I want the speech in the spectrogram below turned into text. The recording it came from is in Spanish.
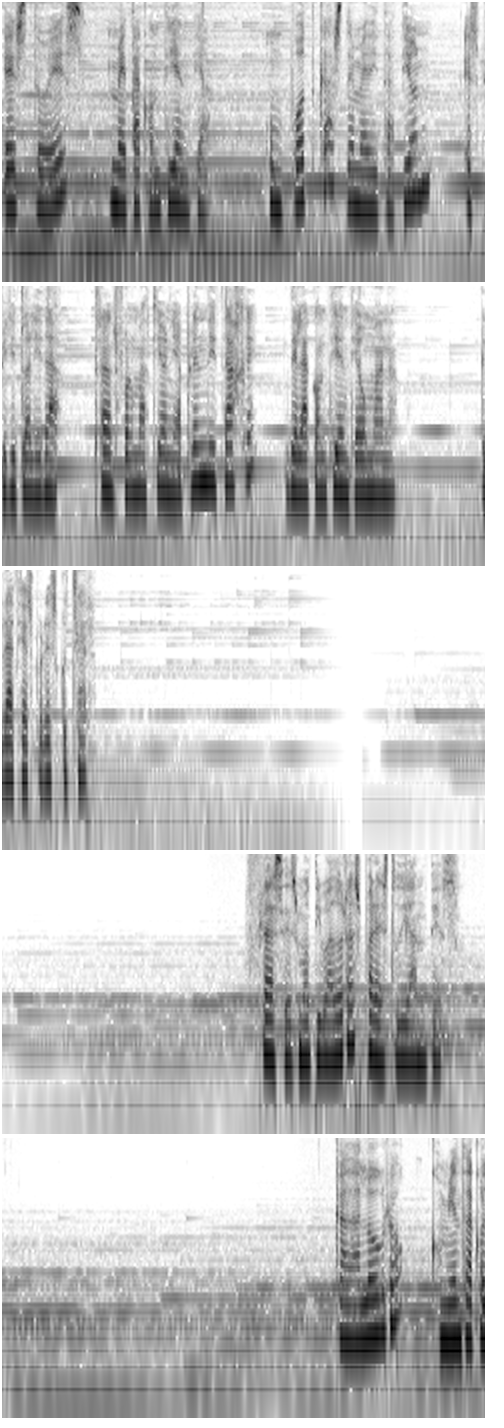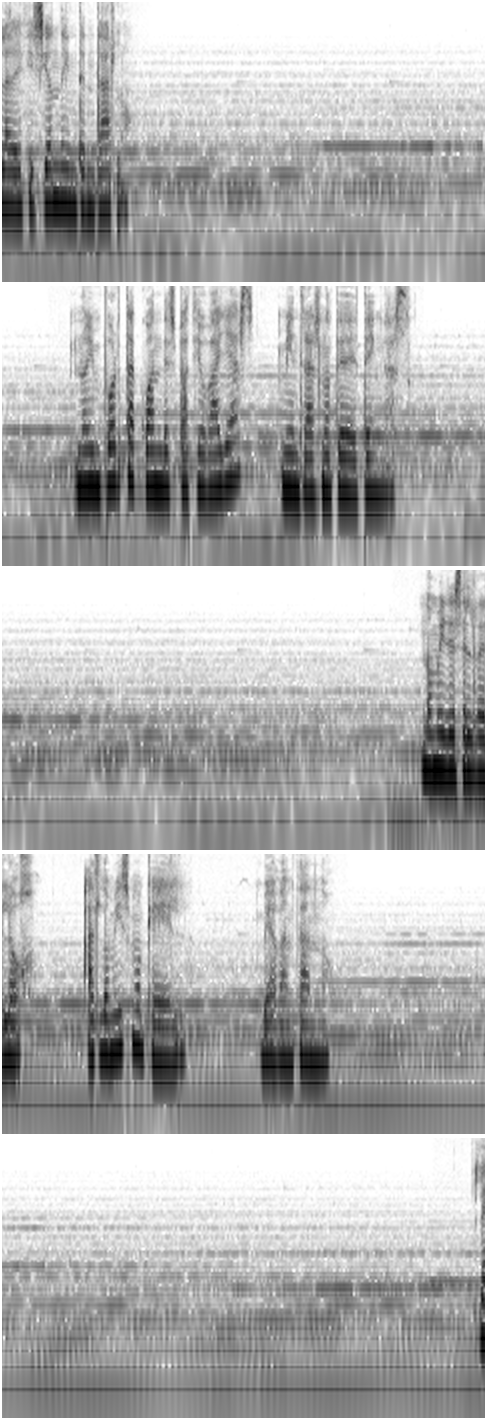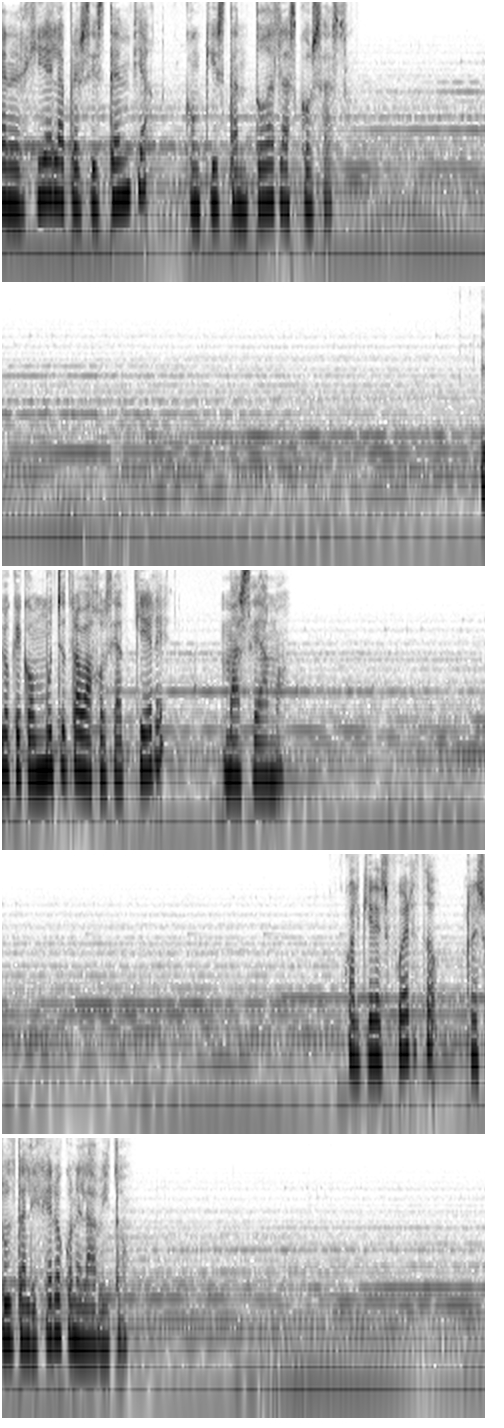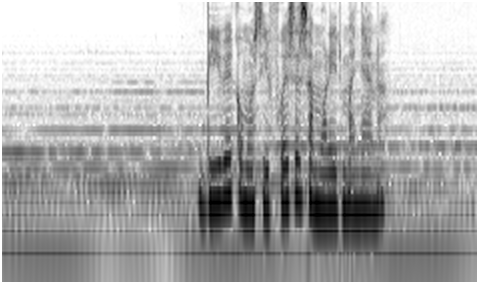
Esto es Metaconciencia, un podcast de meditación, espiritualidad, transformación y aprendizaje de la conciencia humana. Gracias por escuchar. Frases motivadoras para estudiantes. Cada logro comienza con la decisión de intentarlo. No importa cuán despacio vayas mientras no te detengas. No mires el reloj, haz lo mismo que él, ve avanzando. La energía y la persistencia conquistan todas las cosas. lo que con mucho trabajo se adquiere, más se ama. Cualquier esfuerzo resulta ligero con el hábito. Vive como si fueses a morir mañana.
